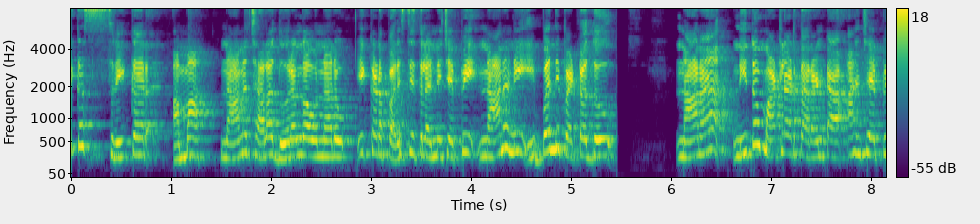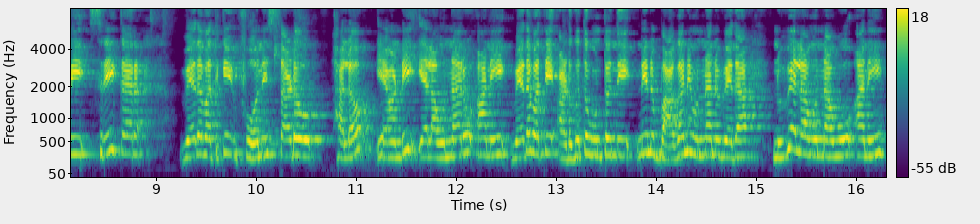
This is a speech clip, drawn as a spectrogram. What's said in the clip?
ఇక శ్రీకర్ అమ్మ నాన్న చాలా దూరంగా ఉన్నారు. ఇక్కడ పరిస్థితులన్నీ చెప్పి నాన్నని ఇబ్బంది పెట్టొద్దు. నాన్న నీతో మాట్లాడతారంట అని చెప్పి శ్రీకర్ వేదవతికి ఫోన్ ఇస్తాడు. హలో ఏమండి? ఎలా ఉన్నారు? అని వేదవతి అడుగుతూ ఉంటుంది. నేను బాగానే ఉన్నాను వేద. నువ్వెలా ఉన్నావు? అని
